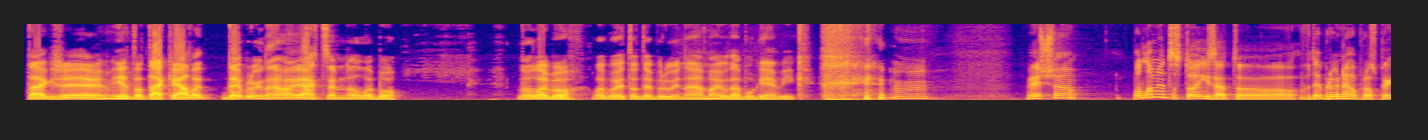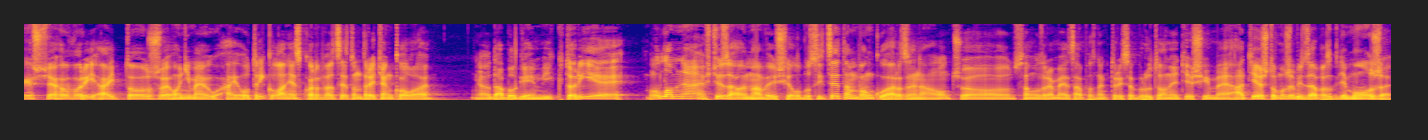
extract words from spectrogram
Takže mm. je to také, ale De Bruyneho ja chcem, no lebo no lebo, lebo je to De Bruyne a majú double game week. mm. Vieš čo, podľa mňa to stojí za to. V De Bruyneho prospech ešte hovorí aj to, že oni majú aj o 3 kola neskôr v 23. kole eh, double game week, ktorý je podľa mňa ešte zaujímavejšie, lebo síce je tam vonku Arsenal, čo samozrejme je zápas, na ktorý sa brutálne tešíme a tiež to môže byť zápas, kde môže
